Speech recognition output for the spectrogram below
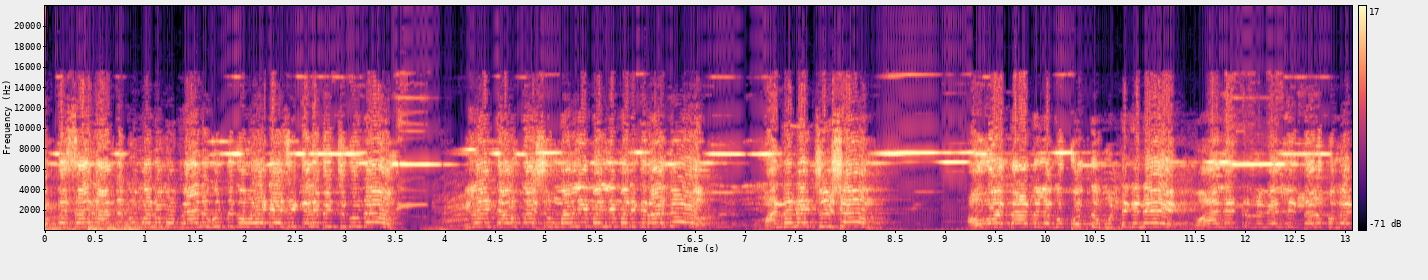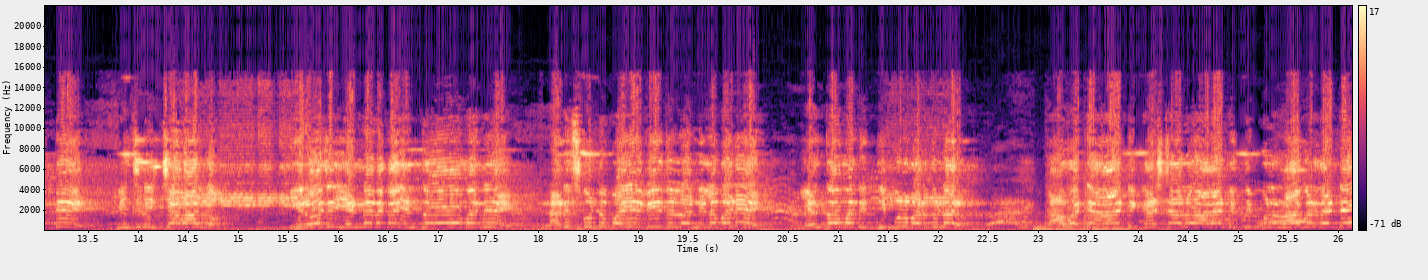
ఒక్కసారి అందుకు మనము ఫ్యాన్ గుర్తుకు ఓటేసి గెలిపించుకుందాం. ఇలాంటి అవకాశం మళ్ళీ మళ్ళీ మనకి రాదు. మననే చూశాం. అవ్వాతాతలకు పొద్దు పుట్టకనే వాలంటీర్లు వెళ్ళి తలుపు కట్టి పింఛన్ ఇచ్చేవాళ్ళు. ఈ రోజు ఎండనక ఎంతో మంది నడుచుకుంటూ పోయి వీధుల్లో నిలబడి ఎంతో మంది తిప్పులు పడుతున్నారు. కాబట్టి అలాంటి కష్టాలు అలాంటి తిప్పులు రాకూడదంటే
